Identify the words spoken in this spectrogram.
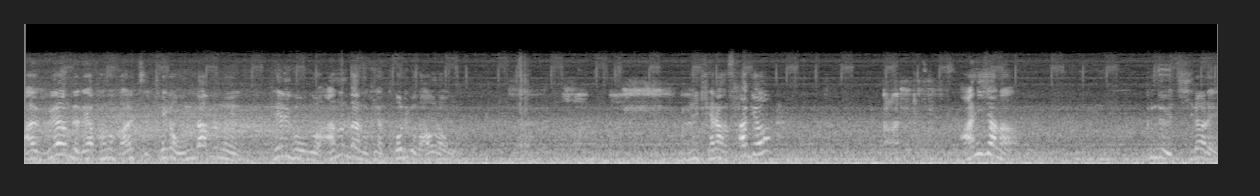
아, 왜 안 돼? 내가 방금 말했지. 걔가 온다면은 데리고 오고, 안 온다면 그냥 버리고 나오라고. 니 걔랑 사겨? 아니잖아. 근데 왜 지랄해?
